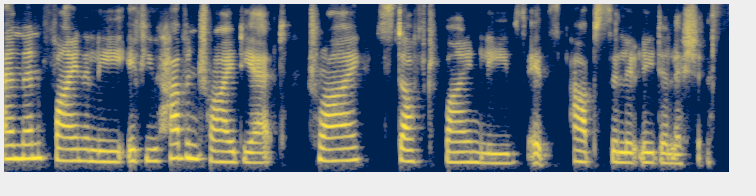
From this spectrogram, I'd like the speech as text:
And then finally, if you haven't tried yet, try stuffed vine leaves. It's absolutely delicious.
